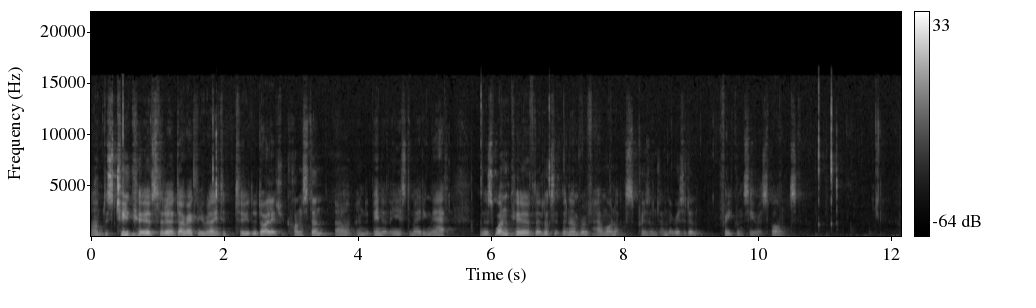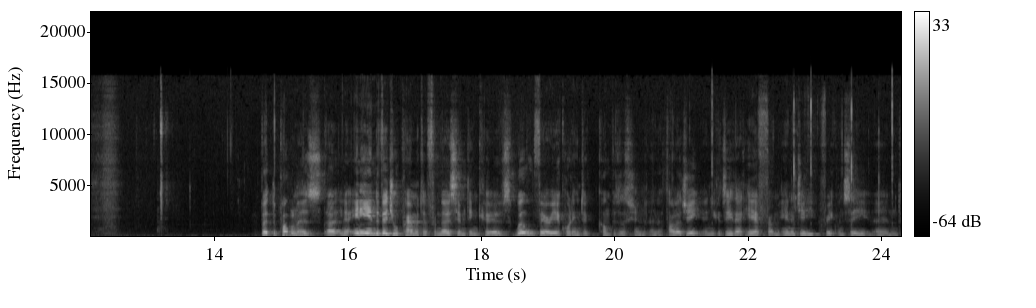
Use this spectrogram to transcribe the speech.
Um, there's two curves that are directly related to the dielectric constant, uh, independently estimating that. And there's one curve that looks at the number of harmonics present in the resonant frequency response. But the problem is, uh, you know, any individual parameter from those 17 curves will vary according to composition and lithology, and you can see that here from energy, frequency, and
